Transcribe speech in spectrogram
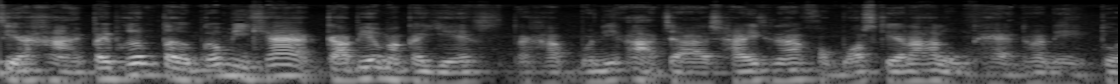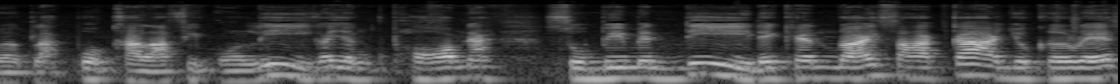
เสียหายไปเพิ่มเติมก็มีแค่กาเบียมากาเยสนะครับวันนี้อาจจะใช้ทางด้าของมอสเกล่าลงแทนเท่านั้นเอง ตัวหลักพวกคาราฟิโอลี่ก็ยังพร้อมนะซูบิเมนดี้เดเคนไรซาก้าโยเคเรส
